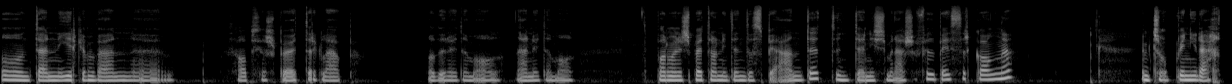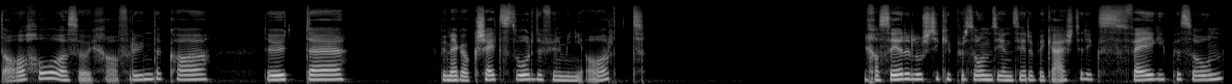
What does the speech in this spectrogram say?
Und dann irgendwann, äh, ein halbes Jahr später, glaube ich, oder nicht einmal, nein, nicht einmal, ein paar Monate später habe ich dann das beendet und dann ist es mir auch schon viel besser gegangen. Im Job bin ich recht angekommen, also ich hatte Freunde dort. Ich bin mega geschätzt worden für meine Art. Ich habe eine sehr lustige Person, sie ist eine sehr begeisterungsfähige Person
